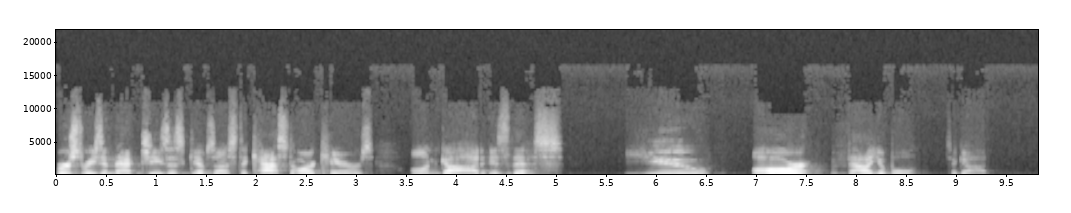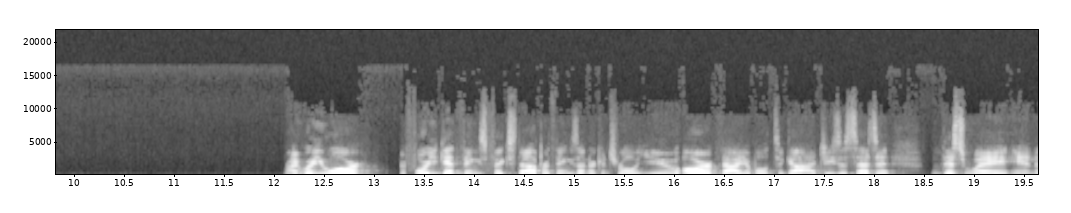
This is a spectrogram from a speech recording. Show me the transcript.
First reason that Jesus gives us to cast our cares on God is this you are valuable to God. Right where you are, before you get things fixed up or things under control, you are valuable to God. Jesus says it this way in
